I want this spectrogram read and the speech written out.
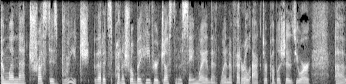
And when that trust is breached, that it's punishable behavior, just in the same way that when a federal actor publishes your uh,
